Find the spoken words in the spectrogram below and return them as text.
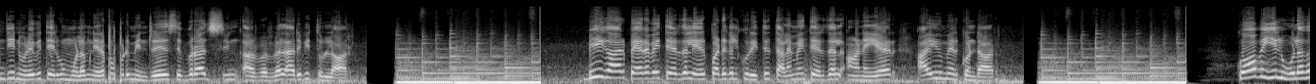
இந்திய நுழைவுத் தேர்வு மூலம் நிரப்பப்படும் என்று சிவராஜ் சிங் அவர்கள் அறிவித்துள்ளார். பீகார் பேரவைத் தேர்தல் ஏற்பாடுகள் குறித்து தலைமை தேர்தல் ஆணையர் ஆய்வு மேற்கொண்டார். கோவையில் உலக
